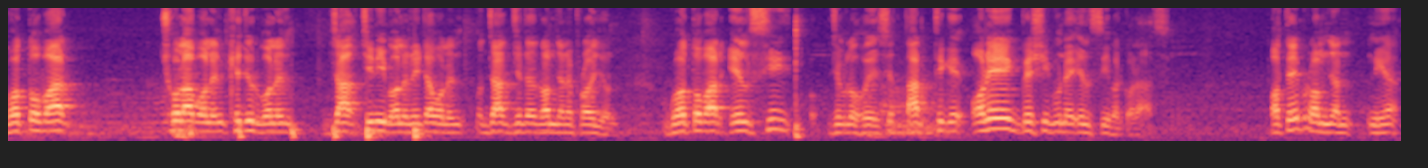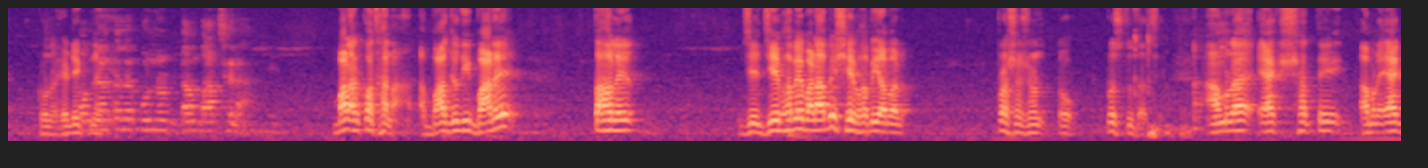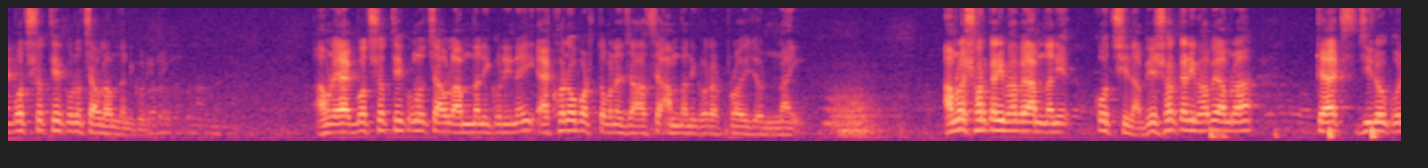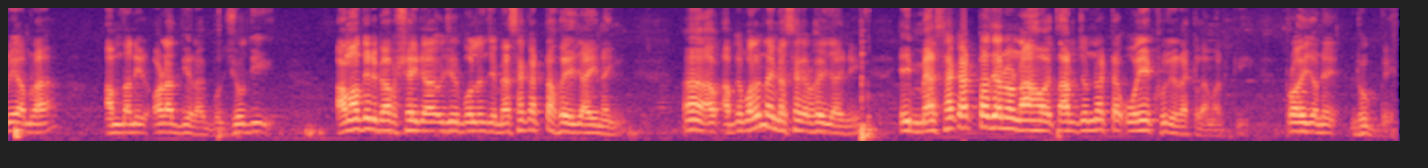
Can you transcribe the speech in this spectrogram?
গতবার ছোলা বলেন খেজুর বলেন যা চিনি বলেন এটা বলেন যার যেটা রমজানের প্রয়োজন গতবার এলসি যেগুলো হয়েছে তার থেকে অনেক বেশি গুণে এলসি এবার করা আছে। অতএব রমজান নিয়ে কোনো হেডেক নেই। বাড়ার কথা না বা যদি বাড়ে তাহলে যে যেভাবে বাড়াবে সেভাবেই আবার প্রশাসন তো প্রস্তুত আছে। আমরা একসাথে, আমরা এক বছর থেকে কোনো চাউল আমদানি করি নাই। আমরা এক বছর থেকে কোনো চাউল আমদানি করি নাই। এখনও বর্তমানে যা আছে আমদানি করার প্রয়োজন নাই। আমরা সরকারিভাবে আমদানি করছি না। বেসরকারিভাবে আমরা ট্যাক্স জিরো করে আমরা আমদানির অর্ডার দিয়ে রাখব। যদি আমাদের ব্যবসায়ীরা যে বললেন যে মেসাকারটা হয়ে যায় নাই। হ্যাঁ আপনি বলেন নাই মেসাকার হয়ে যায়নি? এই ম্যাসাকারটা যেন না হয়, তার জন্য একটা ওয়ে খুলে রাখলাম আর কি। প্রয়োজনে ঢুকবে।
